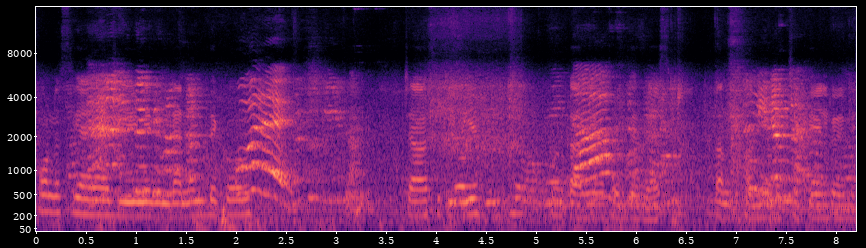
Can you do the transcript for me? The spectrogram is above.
कौन सी आया जी मेरे ननद देखो ਚਾਹ ਸੀ ਪੀ ਲਈ। ਹੁਣ ਕਰ ਹਾਂ ਥੋੜੀ ਦੇਰ ਰੈਸਟ ਤੁਹਾਨੂੰ ਦਿਖਾਉਂਦੇ ਹਾਂ ਬੱਚੇ ਖੇਲ ਰਹੇ ਨੇ।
